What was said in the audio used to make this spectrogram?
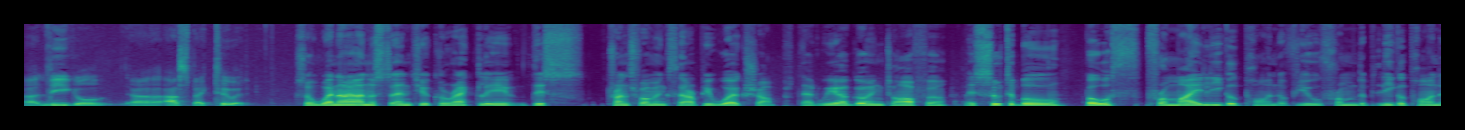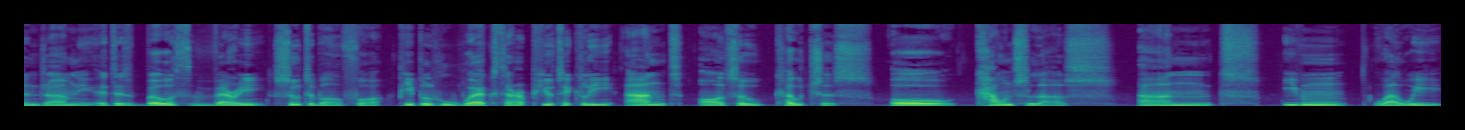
uh, legal uh, aspect to it. So, when I understand you correctly, this transforming therapy workshop that we are going to offer is suitable both from my legal point of view, from the legal point in Germany. It is both very suitable for people who work therapeutically and also coaches or counselors and even well we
